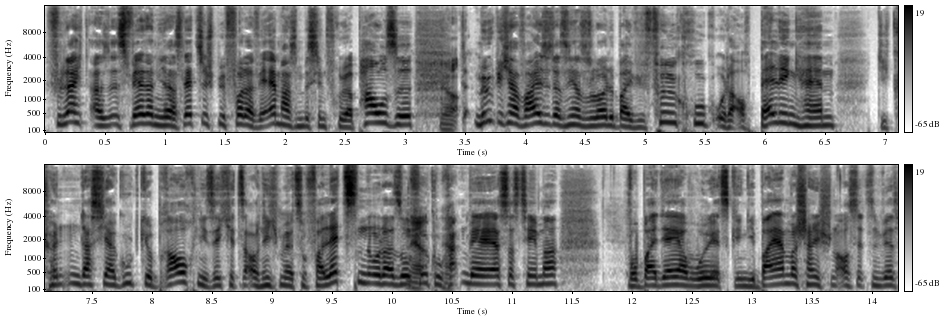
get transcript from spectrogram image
Vielleicht, also es wäre dann ja das letzte Spiel vor der WM, hast ein bisschen früher Pause. Ja. Möglicherweise, da sind ja so Leute bei wie Füllkrug oder auch Bellingham, die könnten das ja gut gebrauchen, die sich jetzt auch nicht mehr zu verletzen oder so. Ja, Füllkrug ja. hatten wir ja erst das Thema. Wobei der ja wohl jetzt gegen die Bayern wahrscheinlich schon aussetzen wird.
